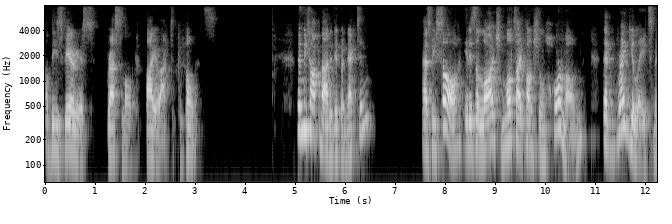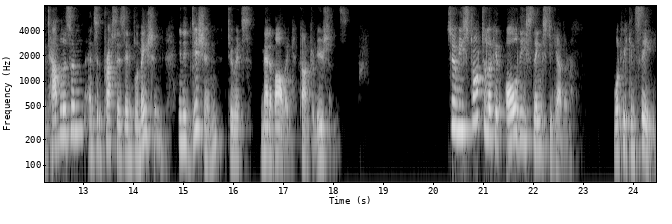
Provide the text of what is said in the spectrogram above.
of these various breast milk bioactive components. When we talk about adiponectin, as we saw, it is a large multifunctional hormone that regulates metabolism and suppresses inflammation in addition to its metabolic contributions. So when we start to look at all these things together, what we can see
